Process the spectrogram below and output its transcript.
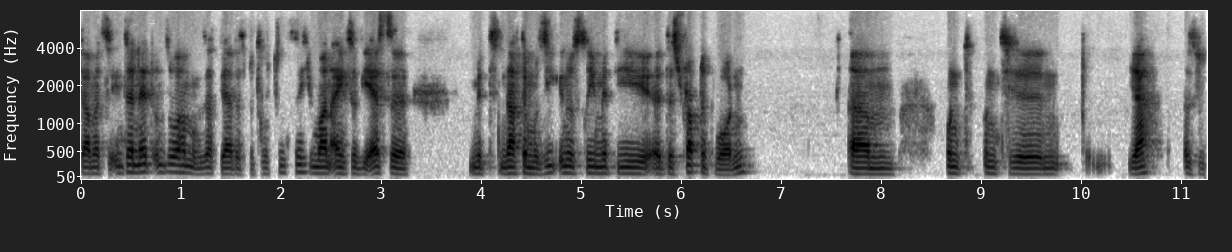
damals Internet und so, haben gesagt, ja, das betrifft uns nicht und waren eigentlich so die erste mit nach der Musikindustrie mit die äh, disrupted worden. Ähm, und und äh, ja, also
